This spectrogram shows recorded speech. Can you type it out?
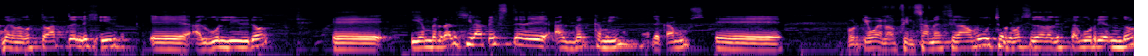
Bueno, me costó harto elegir eh, algún libro. Eh, y en verdad elegí La peste de Albert Camus, de Camus, eh, porque bueno, en fin, se ha mencionado mucho a propósito de lo que está ocurriendo,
